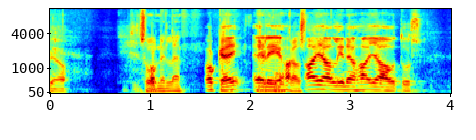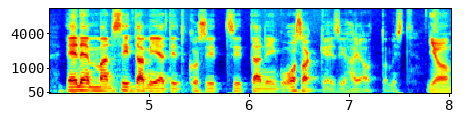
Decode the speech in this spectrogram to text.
Joo. suunnilleen. Okei, okay, eli ha- kuukausi. ajallinen hajautus, enemmän sitä mietitkö sit, sitä niin kuin osakkeisiin hajauttamista? Joo,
